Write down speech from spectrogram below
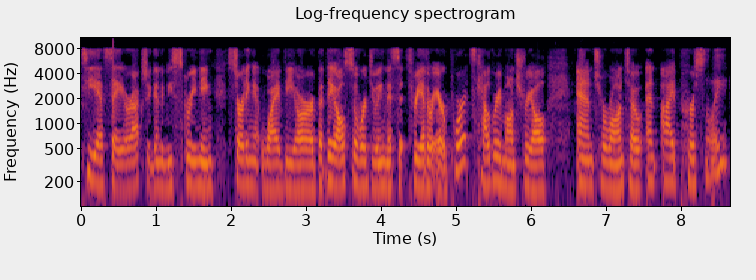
TSA are actually going to be screening starting at YVR, but they also were doing this at three other airports, Calgary, Montreal, and Toronto. And I personally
